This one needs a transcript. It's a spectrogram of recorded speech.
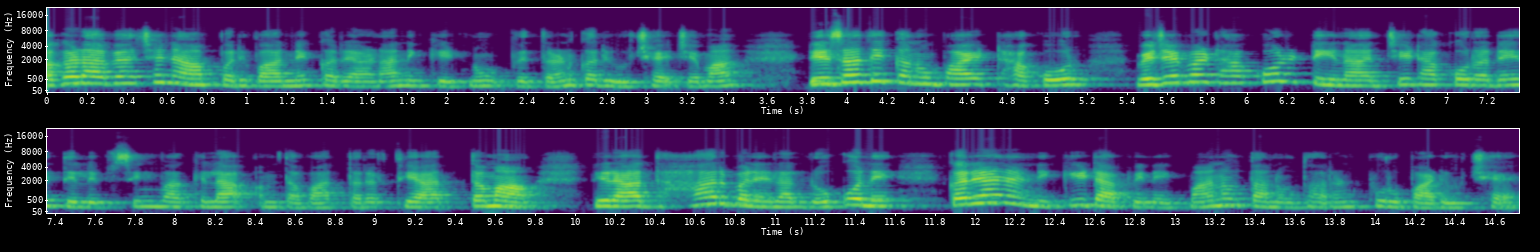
આગળ આવ્યા છે અને આ પરિવારને કરિયાણાની કીટનું વિતરણ કર્યું છે, જેમાં ડીસાથી કનુભાઈ ઠાકોર, વિજયભાઈ ઠાકોર ટીનાજી ઠાકોર અને દિલીપસિંહ વાઘેલા અમદાવાદ તરફથી આ તમામ નિરાધાર બનેલા લોકોને કરિયાણાની કીટ આપીને એક માનવતાનું ઉદાહરણ પૂરું પાડ્યું છે.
